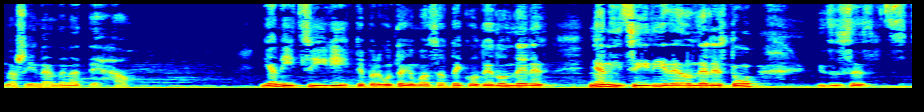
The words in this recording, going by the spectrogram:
Nasrinandana Tejao. Ñani te preguntan en Mazateco, ¿de dónde eres? Ñani ¿de dónde eres tú? Entonces,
